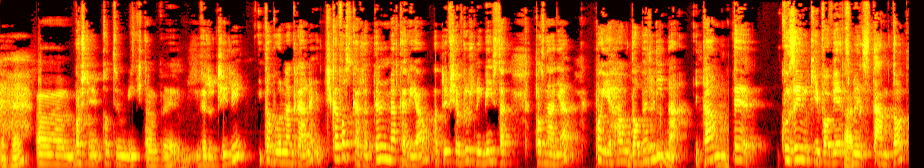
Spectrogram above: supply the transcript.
Mhm. Właśnie po tym ich tam wy, wyrzucili i to było nagrane. I ciekawostka, że ten materiał, oczywiście w różnych miejscach Poznania, pojechał do Berlina. I tam te kuzynki, powiedzmy, tak. stamtąd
